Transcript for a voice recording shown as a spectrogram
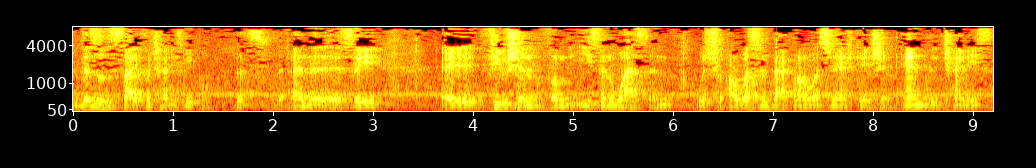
this is a site for Chinese people. That's and it's a a fusion from the East and West, and which are Western background, Western education, and the Chinese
